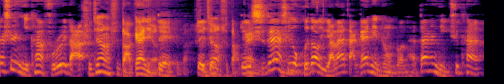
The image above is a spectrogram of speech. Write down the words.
但是你看福瑞达，实际上是打概念，对对吧？实际上是打概念，对，实际上是又回到原来打概念这种状态。但是你去看。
